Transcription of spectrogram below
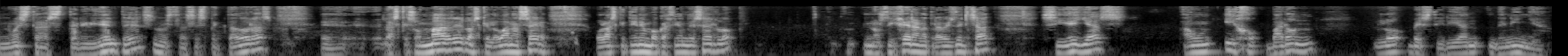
nuestras televidentes, nuestras espectadoras, eh, las que son madres, las que lo van a ser o las que tienen vocación de serlo, nos dijeran a través del chat si ellas a un hijo varón lo vestirían de niña.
